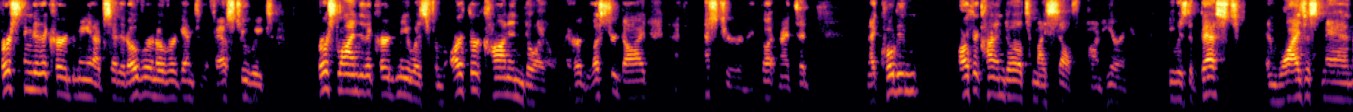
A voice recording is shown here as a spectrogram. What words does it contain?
first thing that occurred to me, and I've said it over and over again for the past two weeks, first line that occurred to me was from Arthur Conan Doyle. I heard Lester died, and I thought Lester, and I thought, and I said, and I quoted Arthur Conan Doyle to myself upon hearing it. He was the best and wisest man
